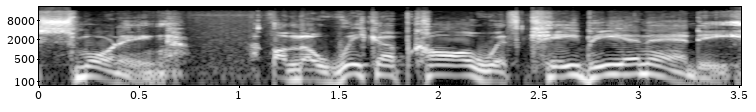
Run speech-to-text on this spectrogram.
This morning on the Wake Up Call with KB and Andy.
